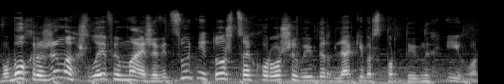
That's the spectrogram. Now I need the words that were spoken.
В обох режимах шлейфи майже відсутні, тож це хороший вибір для кіберспортивних ігор.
